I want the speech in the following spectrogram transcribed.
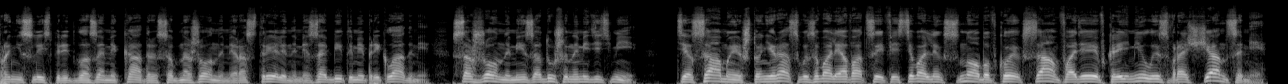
Пронеслись перед глазами кадры с обнаженными, расстрелянными, забитыми прикладами, сожженными и задушенными детьми. Те самые, что не раз вызывали овации фестивальных снобов, коих сам Фадеев клеймил извращенцами.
